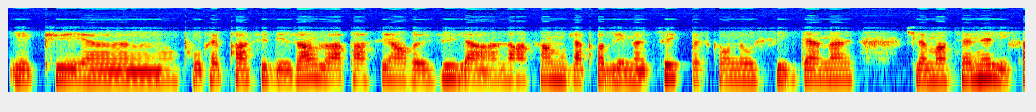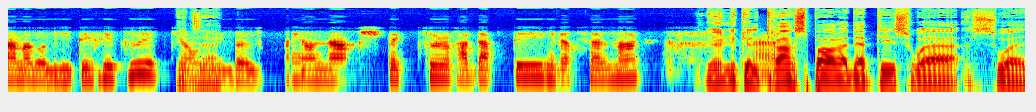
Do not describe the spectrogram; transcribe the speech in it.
Et puis, euh, on pourrait passer des heures là, à passer en revue l'ensemble de la problématique parce qu'on a aussi, évidemment, je le mentionnais, les femmes à mobilité réduite qui ont des besoins en architecture adaptée universellement. que le euh, transport adapté soit, soit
